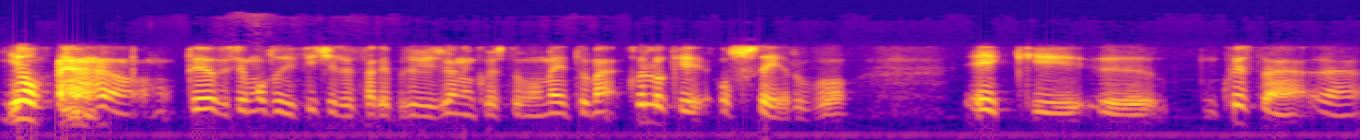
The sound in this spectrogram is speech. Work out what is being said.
Io credo che sia molto difficile fare previsioni in questo momento, ma quello che osservo è che eh, in questa eh,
